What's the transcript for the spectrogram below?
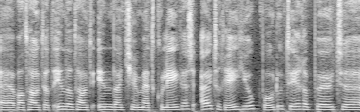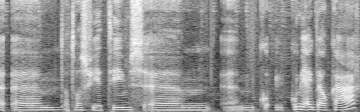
uh, wat houdt dat in? Dat houdt in dat je met collega's uit de regio, podotherapeuten... Um, dat was via Teams, kom je eigenlijk bij elkaar.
